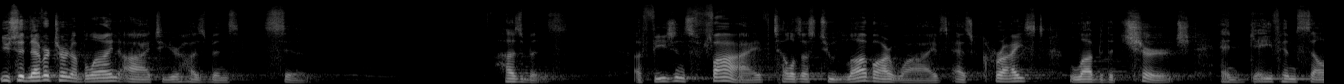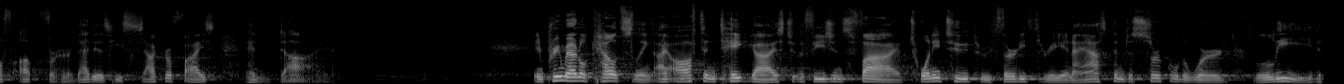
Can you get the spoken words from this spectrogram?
You should never turn a blind eye to your husband's sin. Husbands, Ephesians 5 tells us to love our wives as Christ loved the church and gave himself up for her. That is, he sacrificed and died. In premarital counseling, I often take guys to Ephesians 5 22 through 33, and I ask them to circle the word lead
